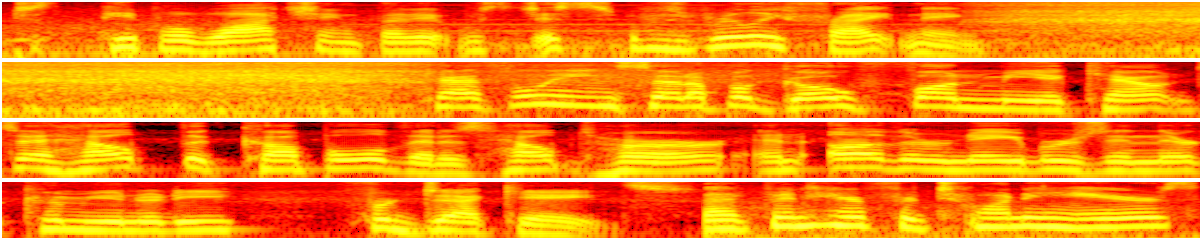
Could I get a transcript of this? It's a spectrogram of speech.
just people watching. But it was just, it was really frightening. Kathleen set up a GoFundMe account to help the couple that has helped her and other neighbors in their community for decades. I've been here for 20 years,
